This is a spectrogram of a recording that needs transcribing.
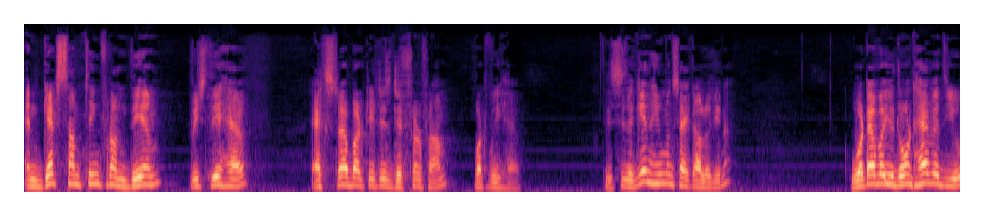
and get something from them which they have extra, but it is different from what we have? This is again human psychology. Na? Whatever you don't have with you,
